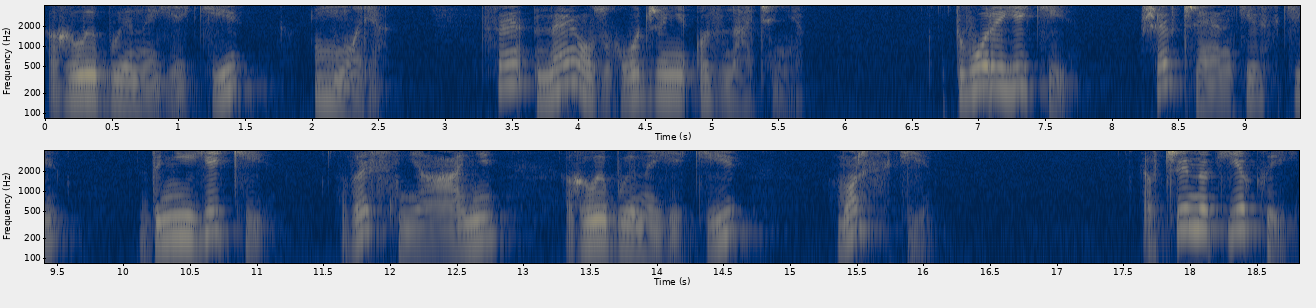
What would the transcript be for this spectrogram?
глибини які? Моря. Це неузгоджені означення. Твори які? Шевченківські, дні які? Весняні, глибини які? Морські. Вчинок який?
